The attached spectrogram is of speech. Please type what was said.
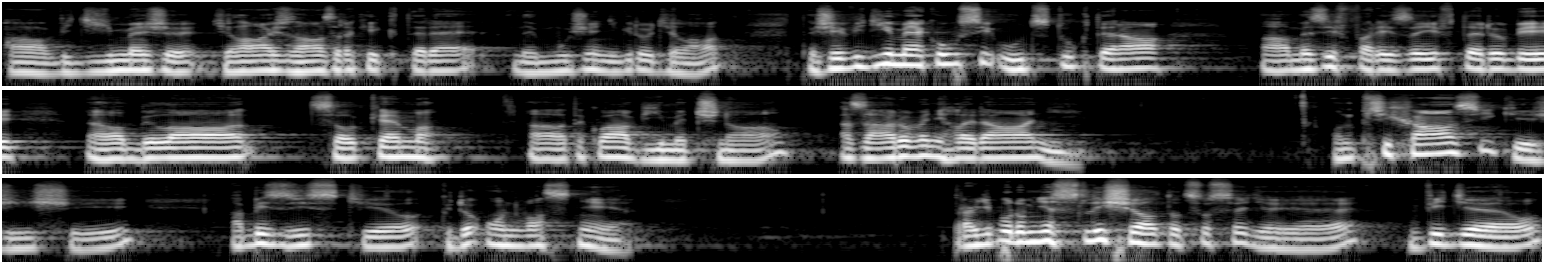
a vidíme, že děláš zázraky, které nemůže nikdo dělat. Takže vidíme jakousi úctu, která mezi farizeji v té době byla celkem taková výjimečná a zároveň hledání. On přichází k Ježíši, aby zjistil, kdo on vlastně je. Pravděpodobně slyšel to, co se děje, viděl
